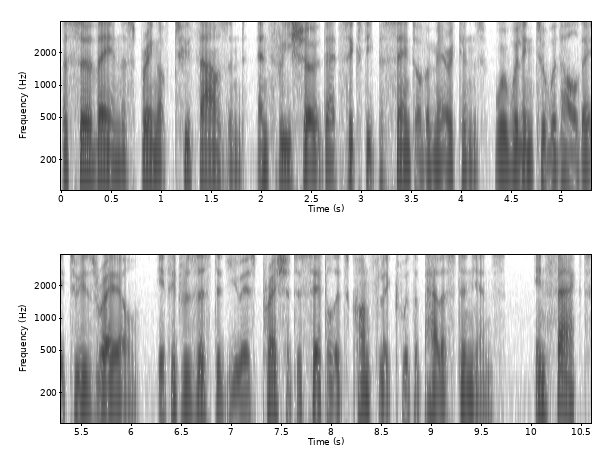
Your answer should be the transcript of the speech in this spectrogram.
a survey in the spring of 2003 showed that 60% of Americans were willing to withhold aid to Israel if it resisted US pressure to settle its conflict with the Palestinians. In fact,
